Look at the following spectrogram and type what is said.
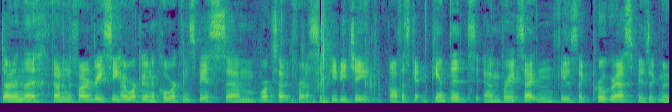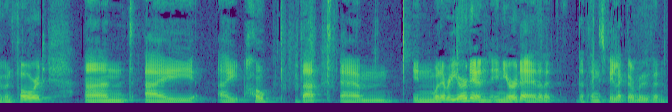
down in the down in the foundry, see how working in a co-working space um, works out for us. The PDG office getting painted, um, very exciting. Feels like progress. Feels like moving forward, and I I hope that um, in whatever you're doing in your day that it, that things feel like they're moving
